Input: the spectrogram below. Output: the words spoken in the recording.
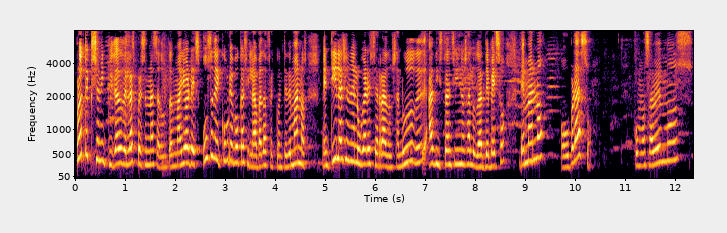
protección y cuidado de las personas adultas mayores, uso de cubrebocas y lavado frecuente de manos, ventilación en lugares cerrados, saludo a distancia y no saludar de beso, de mano o brazo. Como sabemos,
